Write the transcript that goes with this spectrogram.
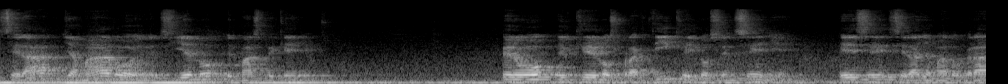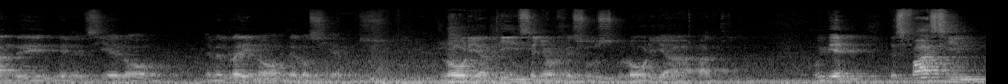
será llamado en el cielo el más pequeño. Pero el que los practique y los enseñe, ese será llamado grande en el cielo, en el reino de los cielos. Gloria a ti, Señor Jesús, gloria a ti. Muy bien, es fácil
